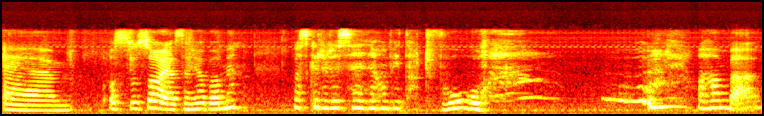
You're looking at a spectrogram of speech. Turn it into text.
Eh, och så sa jag så här, jag bara, men vad skulle du säga om vi tar två? Och han bara,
